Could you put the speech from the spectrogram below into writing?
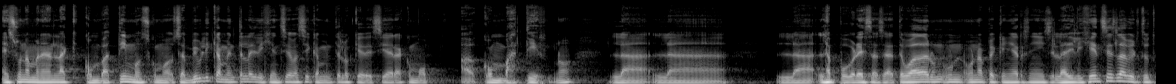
es una manera en la que combatimos, como, o sea, bíblicamente la diligencia básicamente lo que decía era como ah, combatir, ¿no? la, la, pobreza. O sea, te voy a dar una pequeña reseña. Dice, la diligencia es la virtud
